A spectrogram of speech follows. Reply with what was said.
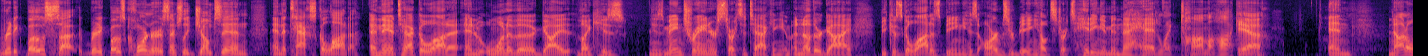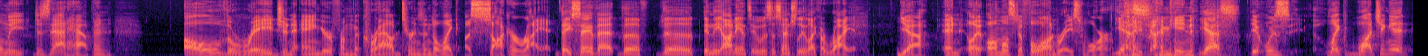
Riddick Bowe's si- Riddick Bowe's corner essentially jumps in and attacks Golota. and they attack Golota, and one of the guys, like his his main trainer, starts attacking him. Another guy, because Golota's being his arms are being held, starts hitting him in the head like tomahawking. him. and not only does that happen. All the rage and anger from the crowd turns into like a soccer riot. They say that the the in the audience it was essentially like a riot. Yeah, and like, almost a full on race war. Yes. Like, I mean, Yes. it was like watching it.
